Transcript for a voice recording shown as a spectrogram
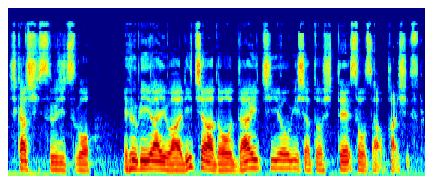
しかし数日後 FBI はリチャードを第一容疑者として捜査を開始する。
